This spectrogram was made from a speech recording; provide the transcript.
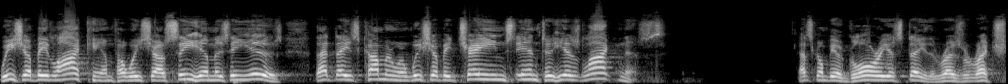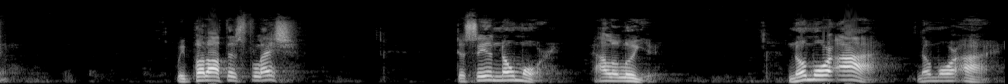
we shall be like him, for we shall see him as he is. That day's coming when we shall be changed into his likeness. That's going to be a glorious day, the resurrection. We put off this flesh to sin no more. Hallelujah. No more I. No more I.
